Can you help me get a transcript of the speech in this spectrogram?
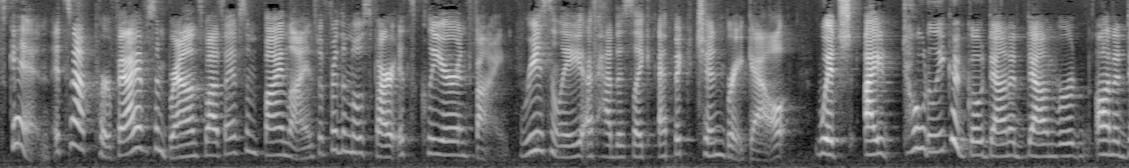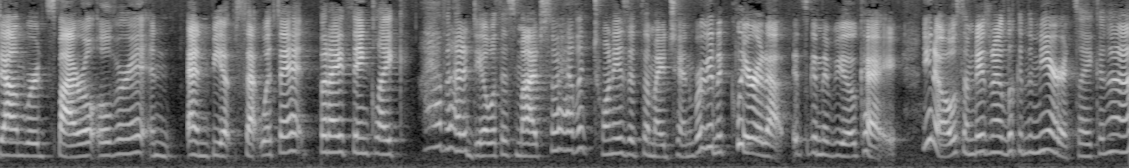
skin. It's not perfect. I have some brown spots, I have some fine lines, but for the most part, it's clear and fine. Recently, I've had this like epic chin breakout which I totally could go down a downward on a downward spiral over it and and be upset with it. But I think like I haven't had to deal with this much, so I have like 20 zits on my chin. We're gonna clear it up. It's gonna be okay. You know, some days when I look in the mirror, it's like, uh,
